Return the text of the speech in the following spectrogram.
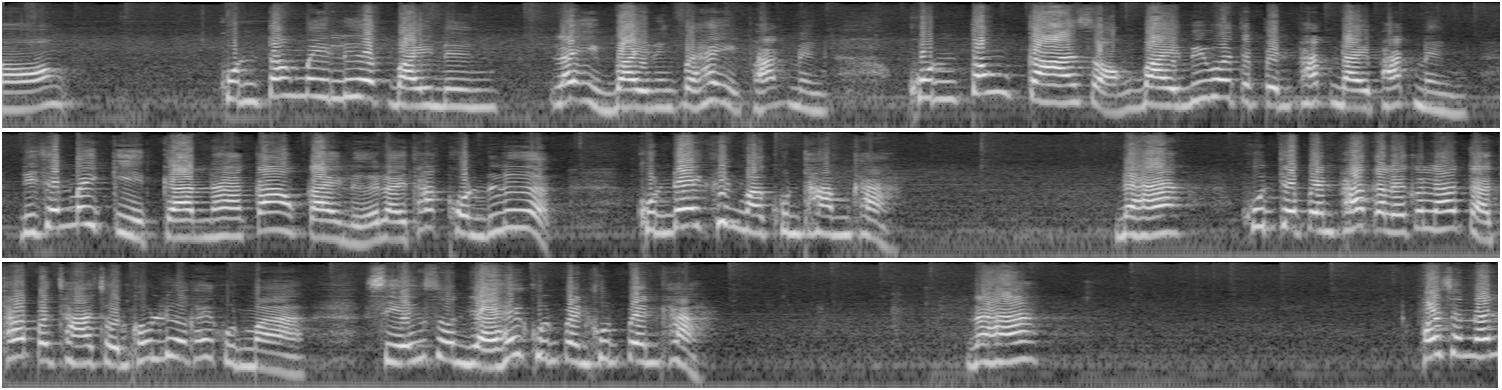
น้อง คุณต้องไม่เลือกใบหนึ่งและอีกใบหนึ่งไปให้อีกพักหนึ่งคุณต้องการสองใบไม่ว่าจะเป็นพักใดพักหนึ่งดิฉันไม่กีดกันนะคะก้าวไกลหรืออะไร ถ้าคนเลือก คุณได้ขึ้นมาคุณทำค่ะนะคะ คุณจะเป็นพักอะไรก็แล้ว แต่ถ้าประชาชนเขาเลือกให้คุณมา เสียงส่วนใหญ่ให้คุณเป็นคุณเป็นค่ะนะคะเพราะฉะนั้น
